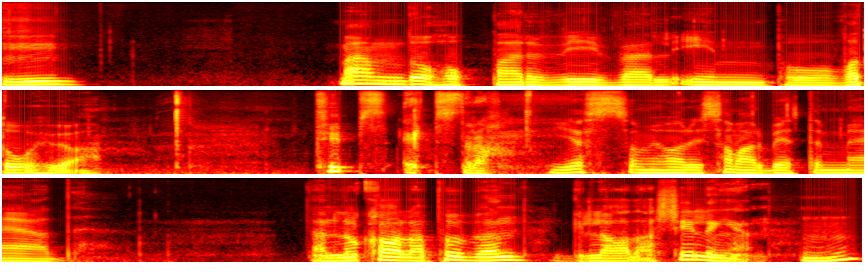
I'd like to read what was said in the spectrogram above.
Mm. Men då hoppar vi väl in på vad då Hua? Tips extra. Yes, som vi har i samarbete med Den lokala puben Glada Killingen. mm.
